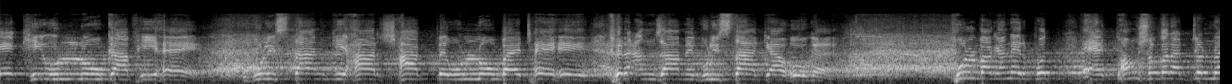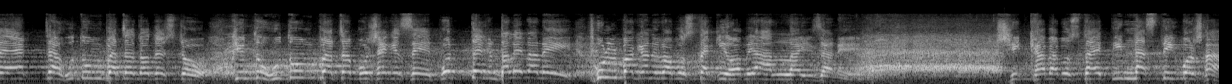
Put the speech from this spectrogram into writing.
एक ही उल्लू काफी है गुलिस्तान की हर शाख पे उल्लू बैठे हैं फिर अंजाम गुलिस्तान क्या होगा ফুল বাগানের প্রত- এক ধ্বংস করার জন্য একটা হুতুম পেঁচা যথেষ্ট কিন্তু হুতুম পেঁচা বসে গেছে প্রত্যেক ডালে ডালে ফুল বাগানের অবস্থা কি হবে আল্লাহই জানে। শিক্ষা ব্যবস্থায় তিন নাস্তিক বসা।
